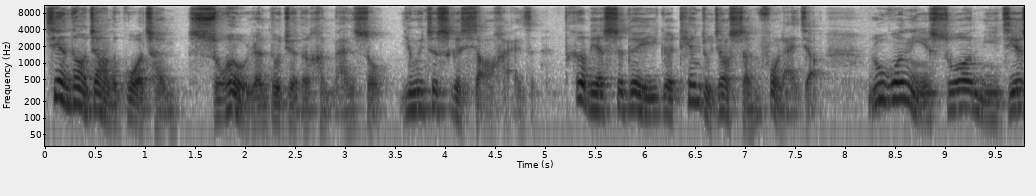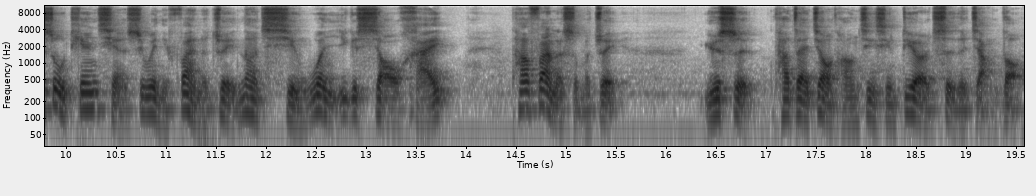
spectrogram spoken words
见到这样的过程，所有人都觉得很难受，因为这是个小孩子，特别是对一个天主教神父来讲。如果你说你接受天谴是因为你犯了罪，那请问一个小孩他犯了什么罪？于是他在教堂进行第二次的讲道，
